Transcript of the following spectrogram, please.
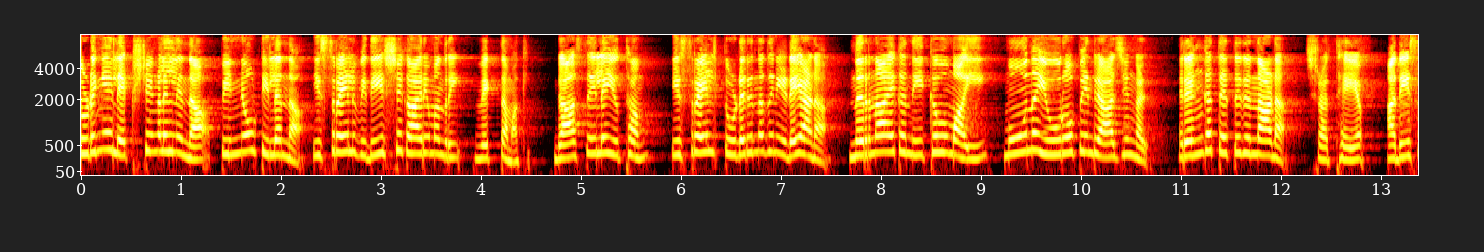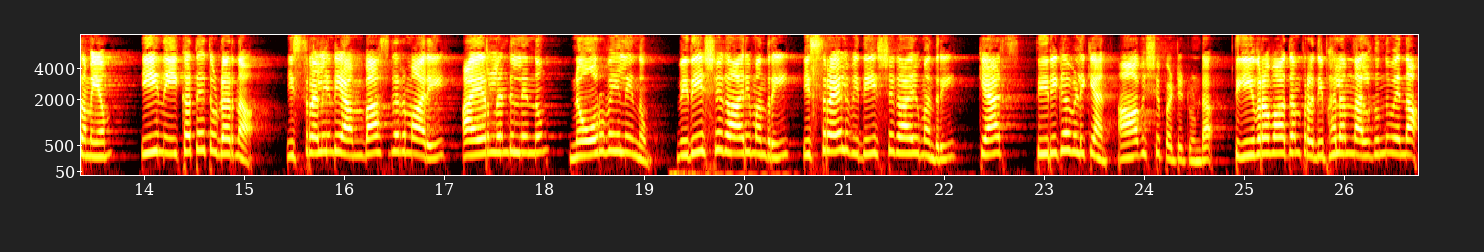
തുടങ്ങിയ ലക്ഷ്യങ്ങളിൽ നിന്ന് പിന്നോട്ടില്ലെന്ന് ഇസ്രായേൽ വിദേശകാര്യമന്ത്രി വ്യക്തമാക്കി. ഗാസയിലെ യുദ്ധം ഇസ്രായേൽ തുടരുന്നതിനിടെയാണ് നിർണായക നീക്കവുമായി മൂന്ന് യൂറോപ്യൻ രാജ്യങ്ങൾ രംഗത്തെത്തിയതെന്നാണ് ശ്രദ്ധേയം. അതേസമയം ഈ നീക്കത്തെ തുടർന്ന് ഇസ്രായേലിന്റെ അംബാസിഡർമാരെ അയർലൻഡിൽ നിന്നും നോർവേയിൽ നിന്നും വിദേശകാര്യമന്ത്രി ഇസ്രായേൽ വിദേശകാര്യമന്ത്രി കാറ്റ്സ് തിരികെ വിളിക്കാൻ ആവശ്യപ്പെട്ടിട്ടുണ്ട്. തീവ്രവാദം പ്രതിഫലം നൽകുന്നുവെന്ന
